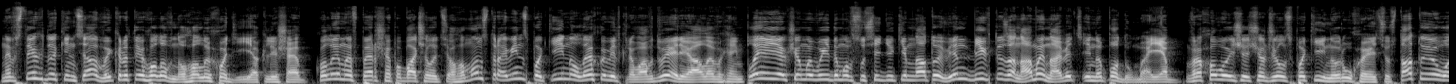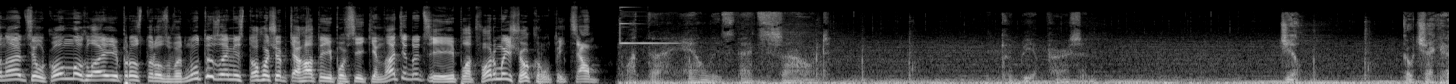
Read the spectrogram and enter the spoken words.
Не встиг до кінця викрити головного лиходія кліше. Коли ми вперше побачили цього монстра, він спокійно легко відкривав двері, але в геймплеї, якщо ми вийдемо в сусідню кімнату, він бігти за нами навіть і не подумає. Враховуючи, що Джил спокійно рухає цю статую, вона цілком могла її просто розвернути замість того, щоб тягати її по всій кімнаті до цієї платформи, що крутиться. What the hell is that sound? It could be a person. Jill, go check it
